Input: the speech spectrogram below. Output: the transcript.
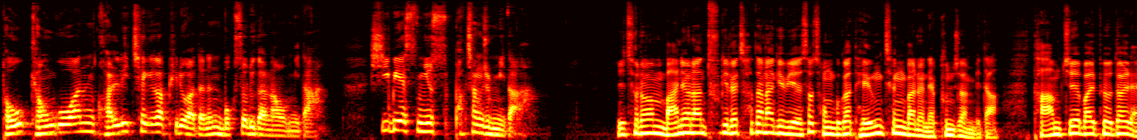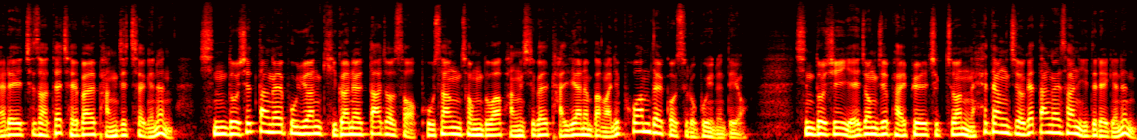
더욱 견고한 관리 체계가 필요하다는 목소리가 나옵니다. CBS 뉴스 박창주입니다. 이처럼 만연한 투기를 차단하기 위해서 정부가 대응책 마련에 분주합니다. 다음 주에 발표될 LH 사태 재발 방지책에는 신도시 땅을 보유한 기간을 따져서 보상 정도와 방식을 달리하는 방안이 포함될 것으로 보이는데요. 신도시 예정지 발표일 직전 해당 지역의 땅을 산 이들에게는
